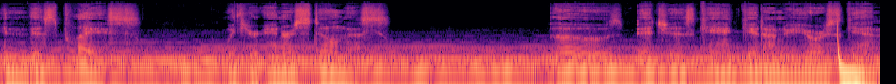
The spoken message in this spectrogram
in this place, with your inner stillness. Those bitches can't get under your skin.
